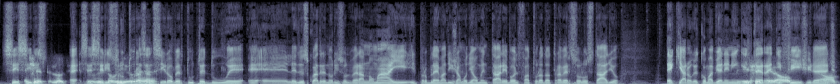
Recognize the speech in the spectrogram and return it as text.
se si, eh certo, eh, se si ristruttura io, San eh. Siro per tutte e due, eh, eh, le due squadre non risolveranno mai il problema diciamo, di aumentare poi il fatturato attraverso lo stadio. È chiaro che come avviene in Inghilterra però, è difficile, eh, no,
